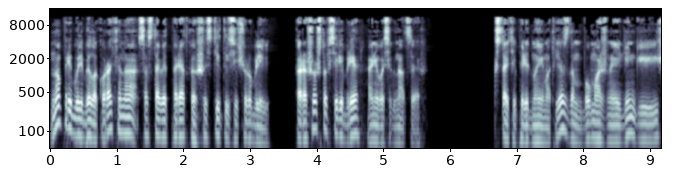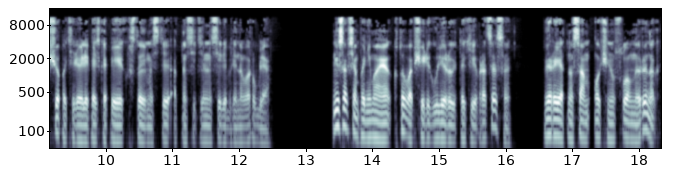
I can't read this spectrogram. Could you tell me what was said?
но прибыль Белокуракина составит порядка шести тысяч рублей. Хорошо, что в серебре, а не в ассигнациях. Кстати, перед моим отъездом бумажные деньги еще потеряли пять копеек в стоимости относительно серебряного рубля. Не совсем понимая, кто вообще регулирует такие процессы, вероятно, сам очень условный рынок,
